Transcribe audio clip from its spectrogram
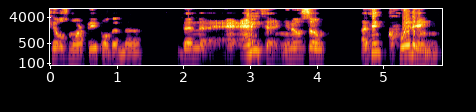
kills more people than uh, than anything, you know. So I think quitting,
